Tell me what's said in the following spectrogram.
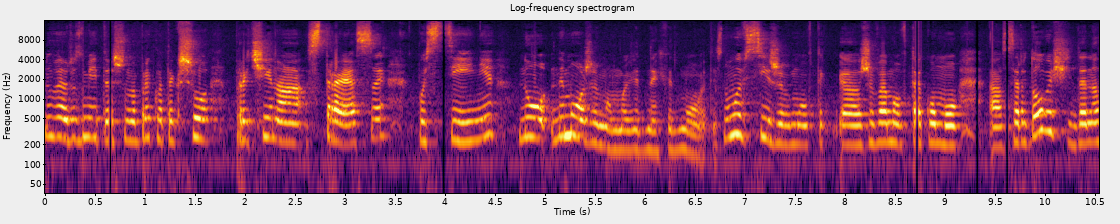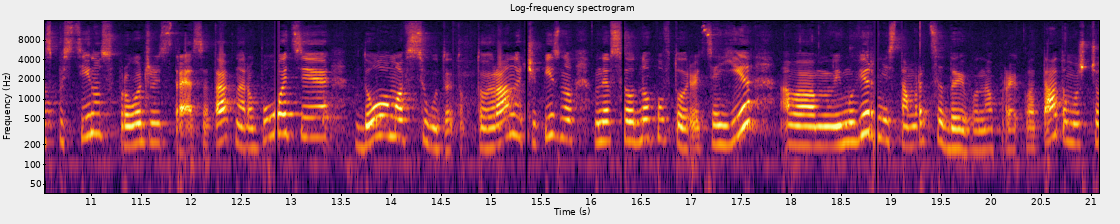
Ну, ви розумієте, що, наприклад, якщо причина стреси постійні, ну не можемо ми від них відмовитись. Ну, ми всі живемо в так, е, живемо в такому е, середовищі, де нас постійно супроводжують стреси, так на роботі, вдома, всюди. Тобто рано чи пізно вони все одно повторюються. Є ймовірність там рецидиву, наприклад, та тому що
